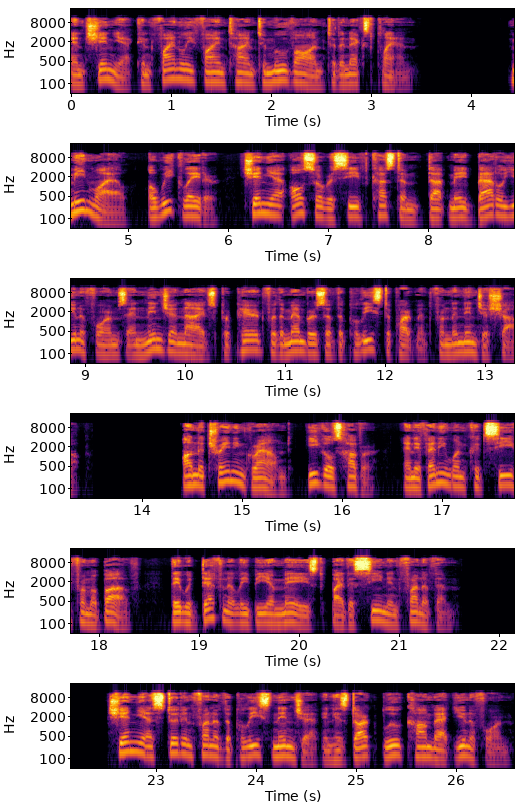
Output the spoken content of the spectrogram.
and Qianye can finally find time to move on to the next plan. Meanwhile, a week later, Qianye also received custom-made battle uniforms and ninja knives prepared for the members of the police department from the ninja shop. On the training ground, eagles hover, and if anyone could see from above, they would definitely be amazed by the scene in front of them. Qianye stood in front of the police ninja in his dark blue combat uniform,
